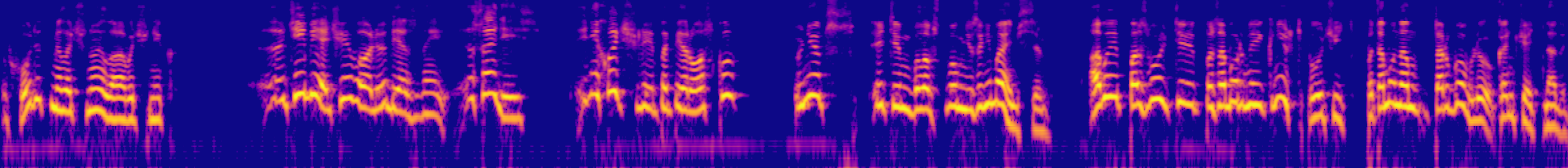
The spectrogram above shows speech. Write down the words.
Входит мелочной лавочник. — Тебе чего, любезный, садись. Не хочешь ли папироску? — Нет, этим баловством не занимаемся. А вы позвольте по заборной книжке получить, потому нам торговлю кончать надо.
